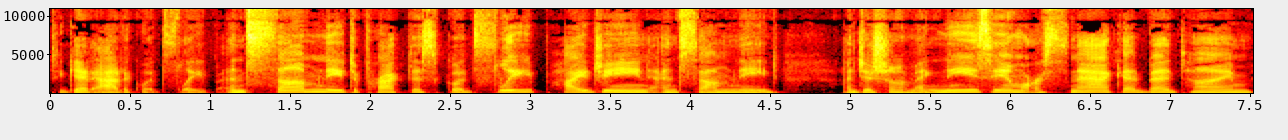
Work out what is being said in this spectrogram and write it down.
to get adequate sleep. And some need to practice good sleep hygiene, and some need additional magnesium or snack at bedtime.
